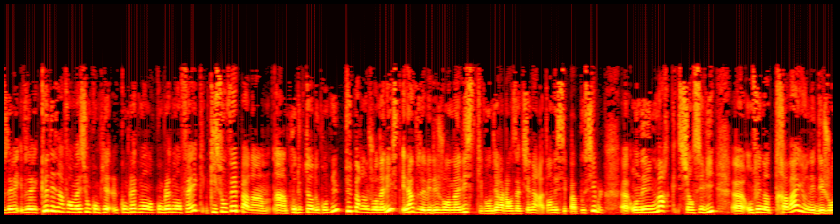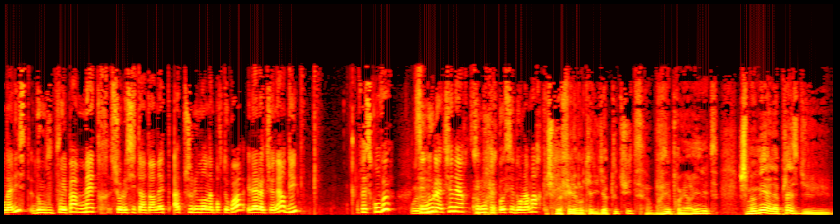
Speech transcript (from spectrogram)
Vous avez vous avez que des informations complètement complètement fake qui sont faites par un, un, producteur de contenu, puis par un journaliste. Et là, vous avez les journalistes qui vont dire à leurs actionnaires attendez, c'est pas possible. Euh, on est une marque Science et Vie. Euh, on fait notre travail. On est des journalistes. Donc vous pouvez pas mettre sur le site internet absolument n'importe quoi. Et là, l'actionnaire dit on fait ce qu'on veut c'est nous l'actionnaire, c'est nous qui possédons la marque. Je me fais l'avocat du diable tout de suite, au bout des premières minutes. Je me mets à la place du,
